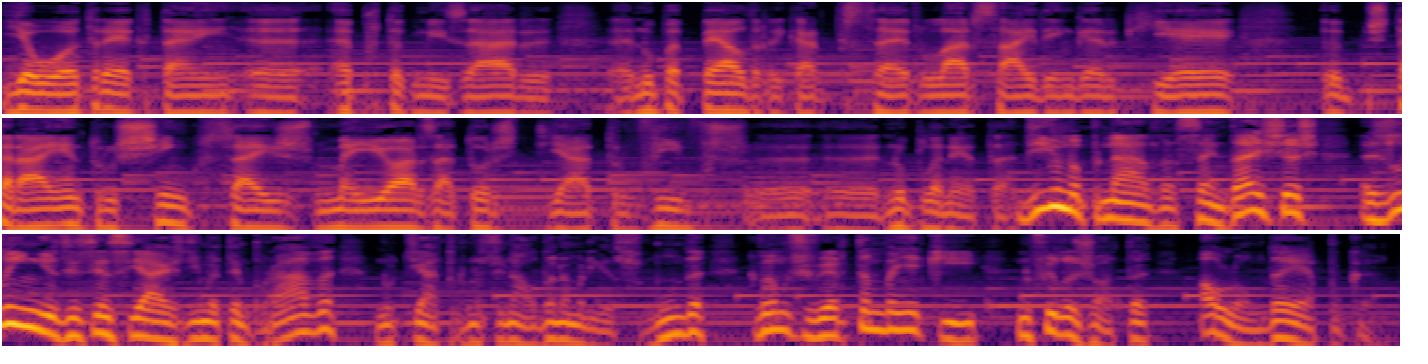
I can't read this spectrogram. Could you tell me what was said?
e a outra é que tem uh, a protagonizar uh, no papel de Ricardo III Lars Heidinger, que é eh, estará entre os 5, 6 maiores atores de teatro vivos uh, uh, no planeta. De uma penada sem deixas, as linhas essenciais de uma temporada no Teatro Nacional Dona Maria II, que vamos ver também aqui no Fila J ao longo da época.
